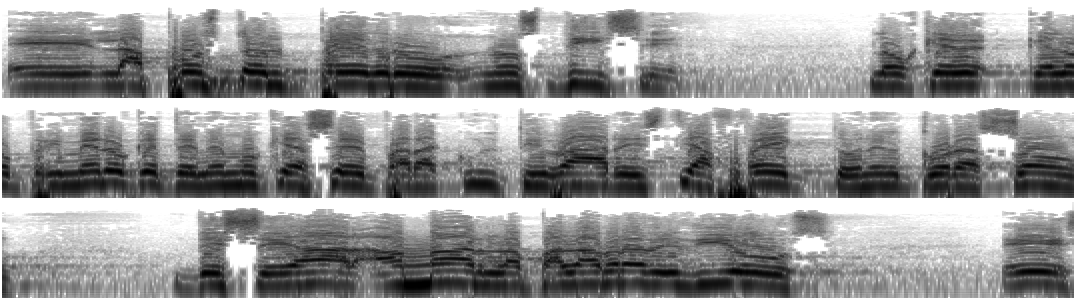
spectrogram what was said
eh, el apóstol Pedro nos dice lo que, que lo primero que tenemos que hacer para cultivar este afecto en el corazón, desear, amar la palabra de Dios, es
